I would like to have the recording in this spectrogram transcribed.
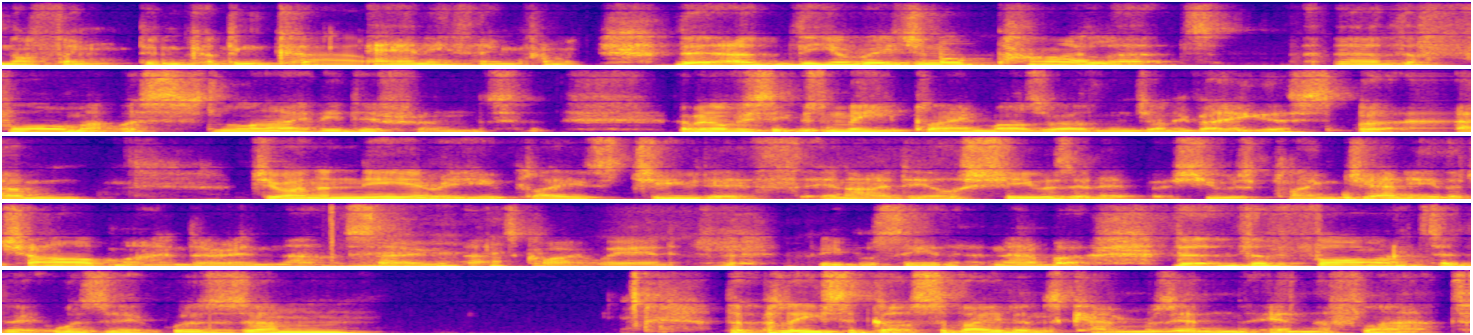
Nothing. Didn't I didn't cut wow. anything from it. The uh, the original pilot. Uh, the format was slightly different. I mean, obviously, it was me playing Miles rather than Johnny Vegas, but um, Joanna Neary, who plays Judith in Ideal, she was in it, but she was playing Jenny, the childminder, in that. So that's quite weird. People see that now. But the the format of it was it was um, the police had got surveillance cameras in in the flat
